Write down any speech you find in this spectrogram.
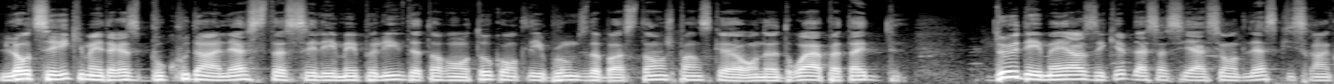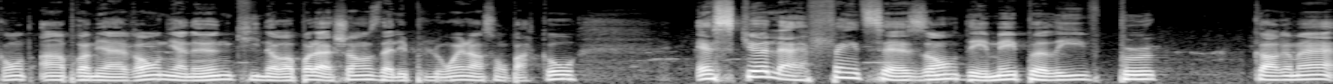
L'autre série qui m'intéresse beaucoup dans l'Est, c'est les Maple Leafs de Toronto contre les Bruins de Boston. Je pense qu'on a droit à peut-être deux des meilleures équipes de l'Association de l'Est qui se rencontrent en première ronde. Il y en a une qui n'aura pas la chance d'aller plus loin dans son parcours. Est-ce que la fin de saison des Maple Leafs peut carrément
